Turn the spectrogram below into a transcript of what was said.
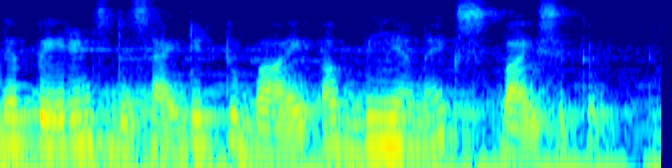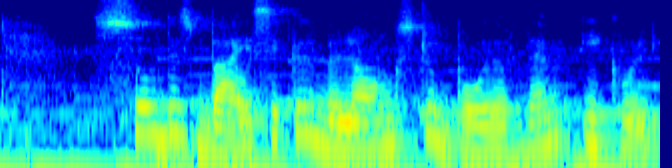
their parents decided to buy a BMX bicycle. So, this bicycle belongs to both of them equally.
